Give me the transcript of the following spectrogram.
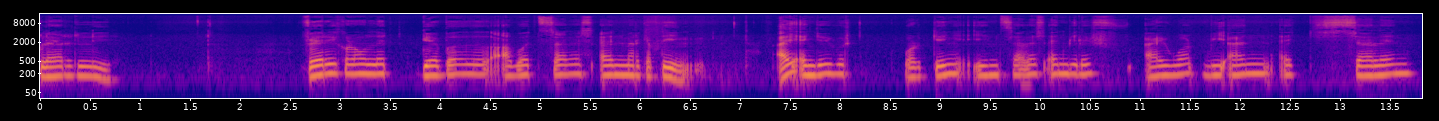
clearly very knowledgeable about sales and marketing. I enjoy work, working in sales and believe I would be an excellent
